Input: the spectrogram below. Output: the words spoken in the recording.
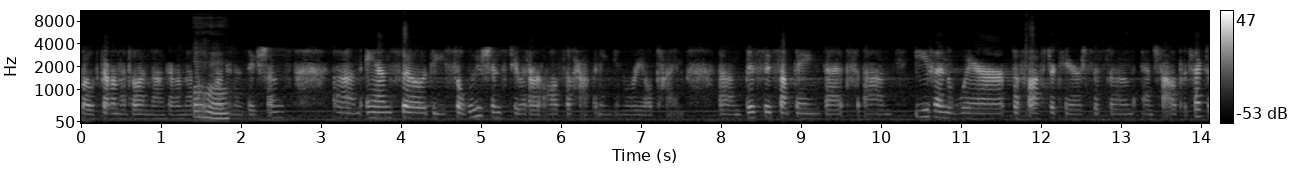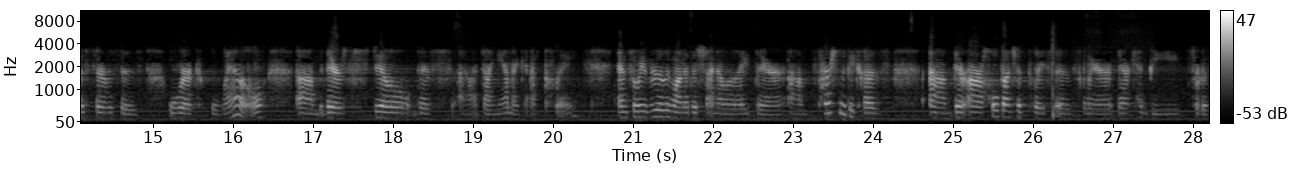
both governmental and non-governmental mm-hmm. organizations. Um, and so the solutions to it are also happening in real time. Um, this is something that um, even where the foster care system and child protective services work well, um, there's still this uh, dynamic at play. And so we really wanted to shine a light there, um, partially because um, there are a whole bunch of places where there can be sort of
